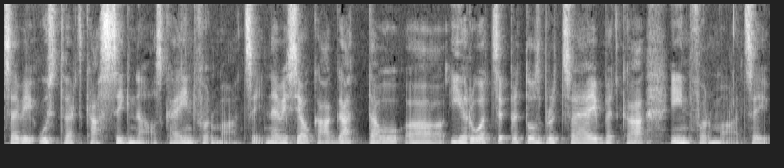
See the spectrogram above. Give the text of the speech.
sevi uztvert kā signāls, kā informāciju. Nevis jau kā gatavu uh, ieroci pret uzbrucēju, bet kā informāciju.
